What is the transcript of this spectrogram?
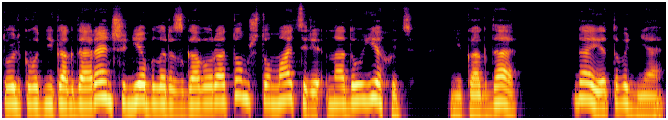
Только вот никогда раньше не было разговора о том, что матери надо уехать. Никогда. До этого дня.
